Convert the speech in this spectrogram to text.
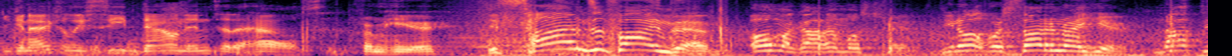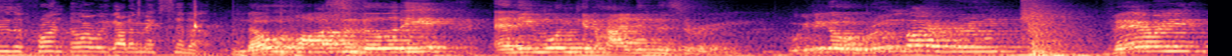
You can actually see down into the house from here. It's time to find them. Oh my God, I almost tripped. You know what? We're starting right here. Not through the front door. We gotta mix it up. No possibility anyone can hide in this room. We're gonna go room by room, very,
